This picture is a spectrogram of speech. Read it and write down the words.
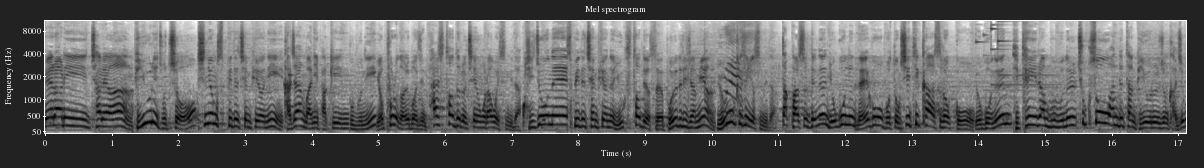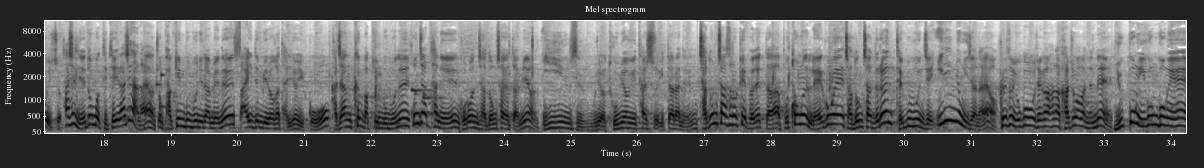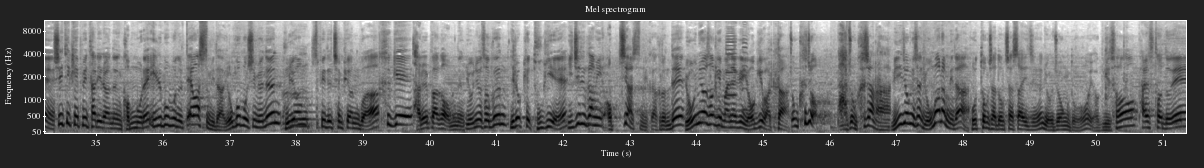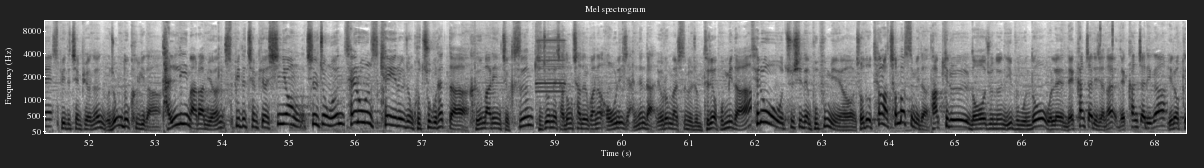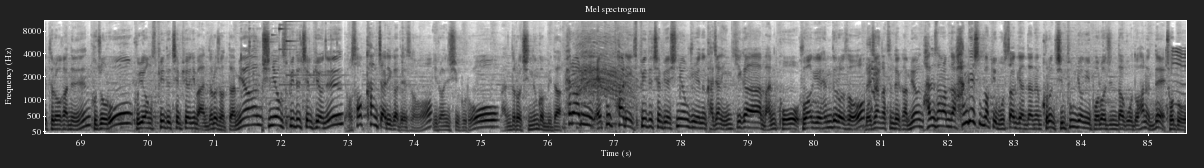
페라리 차량 비율이 좋죠. 신형 스피드 챔피언이 가장 많이 바뀐 부분이 옆으로 넓어진 8stud를 채용을 하고 있습니다. 기존의 스피드 챔피언은 6stud였어요. 보여드리자면 이렇게 생겼습니다. 딱 봤을 때는 요거는 레고 보통 city car스럽고 요거는 디테일한 부분을 축소한 듯한 비율을 좀 가지고 있죠. 사실 얘도 뭐 디테일하진 않아요. 좀 바뀐 부분이라면 은 사이드 미러가 달려있고 가장 큰 바뀐 부분은 혼자 타는 그런 자동차였다면 2인승 무려 2명이 탈 수 있다라는 자동차스럽게 변했다. 보통은 레고의 자동차들은 대부분 이제 1인용이잖아요. 그래서 요거 제가 하나 가져와 봤는데 60200의 시티 캐피탈이라는 건물의 일부분을 떼왔습니다. 요거 보시면은 구형 스피드 챔피언과 크게 다를 바가 없는 요 녀석은 이렇게 두기에 이질감이 없지 않습니까? 그런데 요 녀석이 만약에 여기 왔다. 좀 크죠? 아, 좀 크잖아. 미니 정기선 요만합니다. 보통 자동차 사이즈는 요 정도. 여기서 8stud의 스피드 챔피언은 요 정도 크기다. 달리 말하면 스피드 챔피언 신형 7종은 새로운 스케일을 좀 구축을 했다. 그 말인 즉슨 기존의 자동차들과는 어울리지 않는다. 이런 말씀을 좀 드려봅니다. 새로 출시된 부품이에요. 저도 태어나 처음 봤습니다. 바퀴를 넣어주는 이 부분도 원래 4칸짜리잖아요. 4칸짜리가 이렇게 들어가는 구조로 구형 스피드 챔피언이 만들어졌다면 신형 스피드 챔피언은 6칸짜리가 돼서 이런 식으로 만들어지는 겁니다. 페라리 F8이 스피드 챔피언 신형 중에는 가장 인기가 많고 구하기가 힘들어서 매장 같은 데 가면 한 사람당 한 개씩밖에 못 사게 한다는 그런 진풍경이 벌어진다고도 하는데 저도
